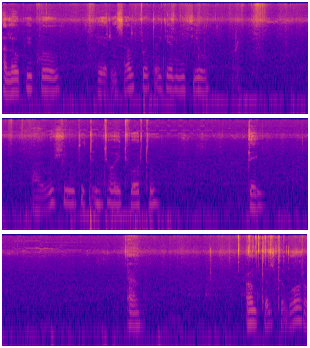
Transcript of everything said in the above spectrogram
Hello people, here is Alfred again with you. I wish you did enjoy it for today. And until tomorrow.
